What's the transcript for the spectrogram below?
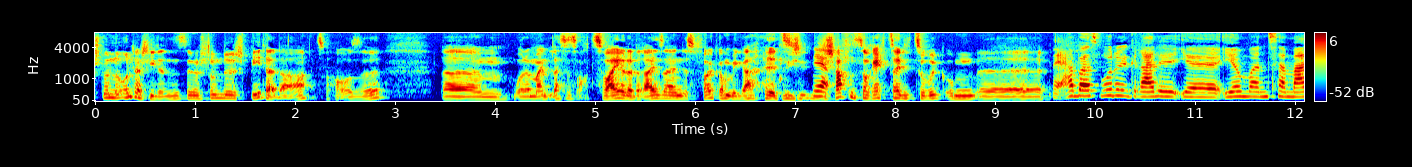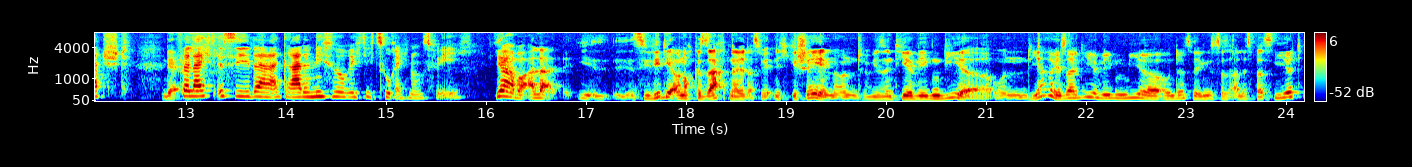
Stunde Unterschied. Dann sind sie eine Stunde später da, zu Hause. Ähm, oder meint, lass es auch zwei oder drei sein, ist vollkommen egal. Sie, Ja. schaffen es noch rechtzeitig zurück, um äh, Ja, aber es wurde gerade ihr Ehemann zermatscht. Ja. Vielleicht ist sie da gerade nicht so richtig zurechnungsfähig. Ja, aber alle, sie wird ja auch noch gesagt, ne, das wird nicht geschehen und wir sind hier wegen dir und ja, ihr seid hier wegen mir und deswegen ist das alles passiert.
